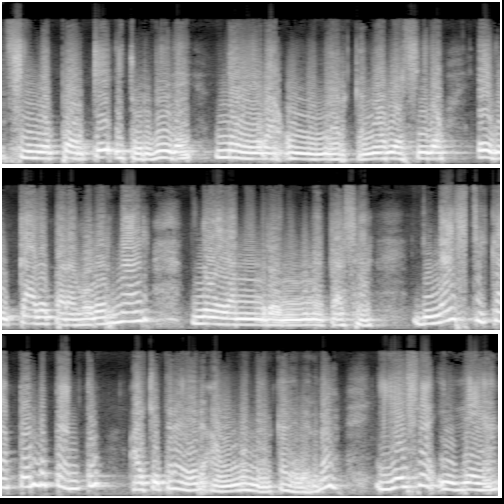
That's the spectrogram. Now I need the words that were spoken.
sino porque Iturbide no era un monarca, no había sido educado para gobernar, no era miembro de ninguna casa dinástica, por lo tanto hay que traer a un monarca de verdad. Y esa idea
